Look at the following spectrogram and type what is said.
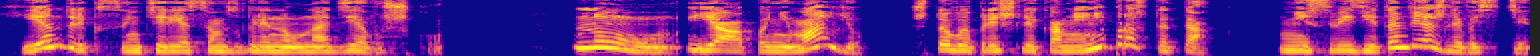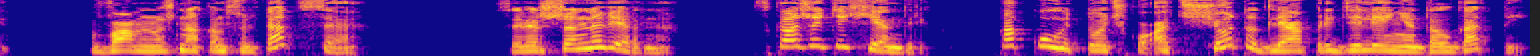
Хендрик с интересом взглянул на девушку. «Ну, я понимаю, что вы пришли ко мне не просто так, не с визитом вежливости. Вам нужна консультация?» «Совершенно верно. Скажите, Хендрик, какую точку отсчета для определения долготы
